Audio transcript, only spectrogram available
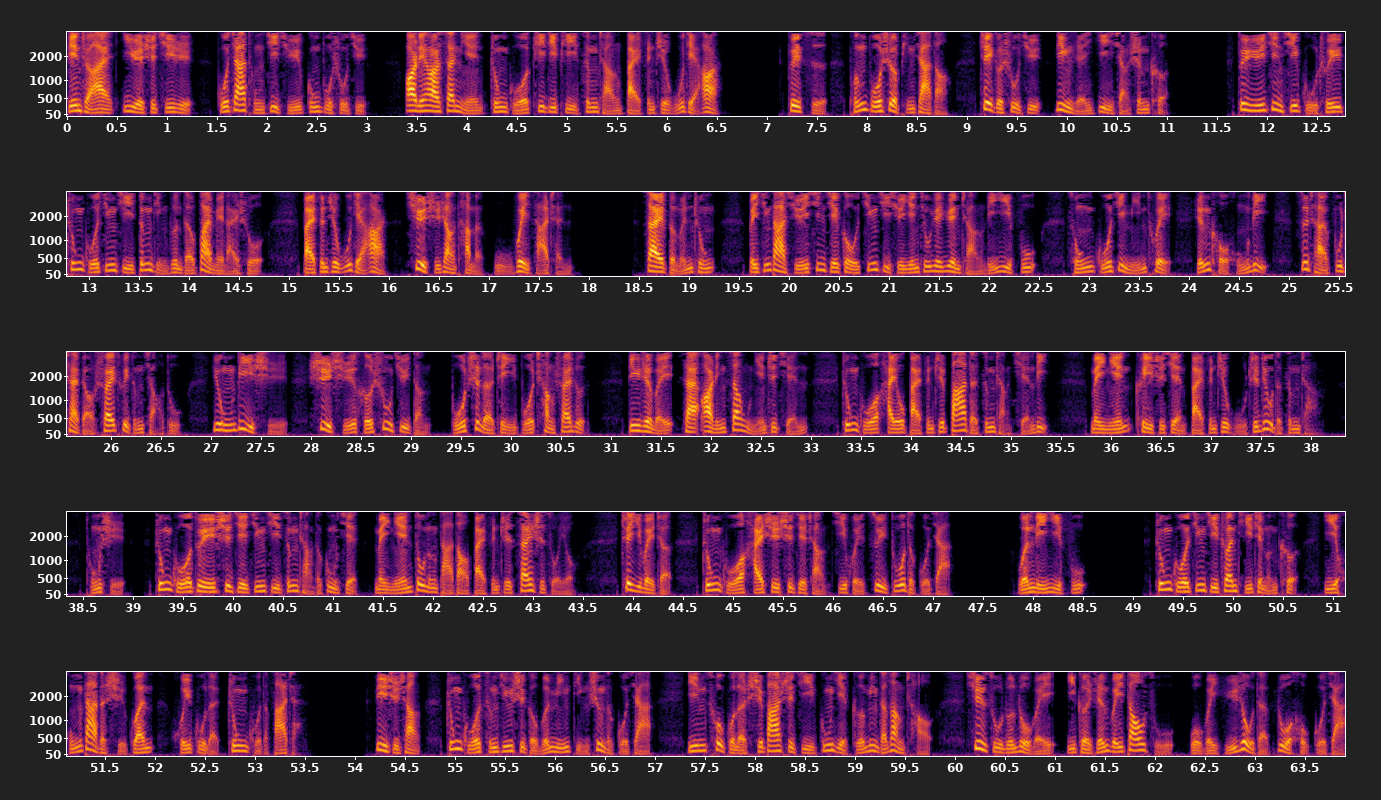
编者按一月十七日，国家统计局公布数据，二零二三年中国 GDP 增长百分之五点二。对此，彭博社评价道：“这个数据令人印象深刻。对于近期鼓吹中国经济登顶论的外媒来说，百分之五点二确实让他们五味杂陈。”在本文中，北京大学新结构经济学研究院院长林毅夫从国进民退、人口红利、资产负债表衰退等角度，用历史事实和数据等。驳斥了这一波唱衰论，并认为在二零三五年之前，中国还有百分之八的增长潜力，每年可以实现百分之五至六的增长。同时，中国对世界经济增长的贡献每年都能达到百分之三十左右，这意味着中国还是世界上机会最多的国家。文林一夫，中国经济专题这门课以宏大的史观回顾了中国的发展。历史上，中国曾经是个文明鼎盛的国家，因错过了十八世纪工业革命的浪潮，迅速沦落为一个人为刀俎、我为鱼肉的落后国家。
